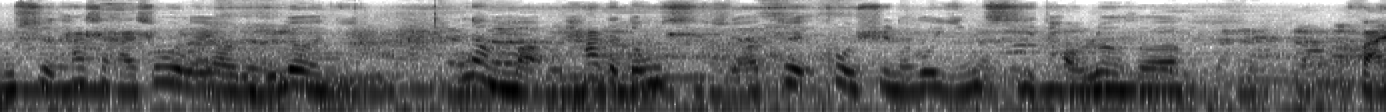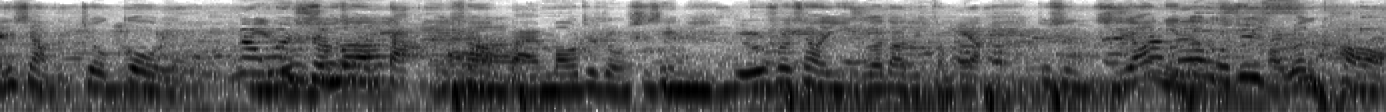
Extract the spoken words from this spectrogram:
不是，他是还是为了要娱乐你。那么他的东西只要最后续能够引起讨论和反响就够了。那为什么打像大像白猫这种事情，比如说像尹哥到底怎么样，就是只要你能够去讨论思考，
